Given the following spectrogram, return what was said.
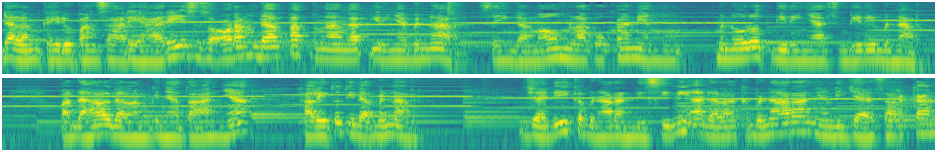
Dalam kehidupan sehari-hari, seseorang dapat menganggap dirinya benar sehingga mau melakukan yang menurut dirinya sendiri benar. Padahal dalam kenyataannya, hal itu tidak benar. Jadi kebenaran di sini adalah kebenaran yang dijasarkan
